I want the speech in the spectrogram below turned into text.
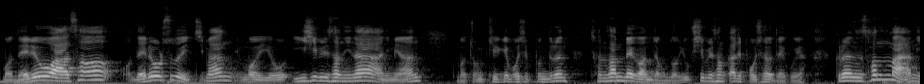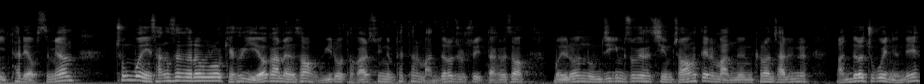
뭐 내려와서 내려올 수도 있지만 뭐 21선이나 아니면 뭐 좀 길게 보실 분들은 1,300원 정도 61선까지 보셔도 되고요. 그런 선만 이탈이 없으면 충분히 상승 흐름으로 계속 이어가면서 위로 더 갈 수 있는 패턴을 만들어 줄 수 있다. 그래서 뭐 이런 움직임 속에서 지금 저항대를 맞는 그런 자리를 만들어 주고 있는데요.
